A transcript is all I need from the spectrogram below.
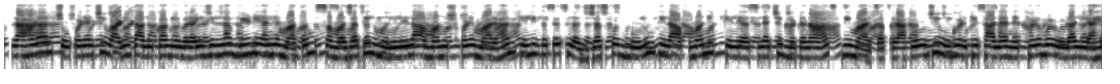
राहणार चोपड्याची वाडी तालुका गेवराई जिल्हा बीड याने मातंग समाजातील महिलेला अमानुषपणे मारहाण केली तसेच लज्जास्पद बोलून तिला अपमानित केले असल्याची घटना आज ती मार्चा रोजी उघडकीस आल्याने खळबळ उडाली आहे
